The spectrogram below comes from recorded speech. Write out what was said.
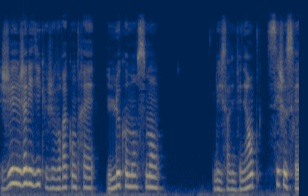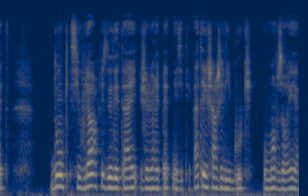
J'avais dit que je vous raconterais le commencement de l'histoire d'une fainéante, c'est chose faite. Donc, si vous voulez avoir plus de détails, je le répète, n'hésitez pas à télécharger l'e-book. Au moins, vous aurez euh,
